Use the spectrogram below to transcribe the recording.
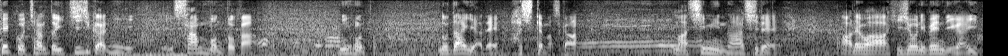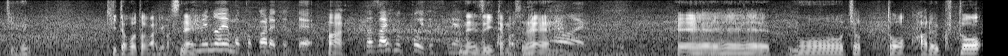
結構ちゃんと1時間に3本とか2本とかのダイヤで走ってますから、まあ、市民の足であれは非常に便利がいいっていうふうに聞いたことがありますね。夢の絵も描かれてて、はい、太宰府っぽいですね。根付いてますね、はい、えー、もうちょっと歩くと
